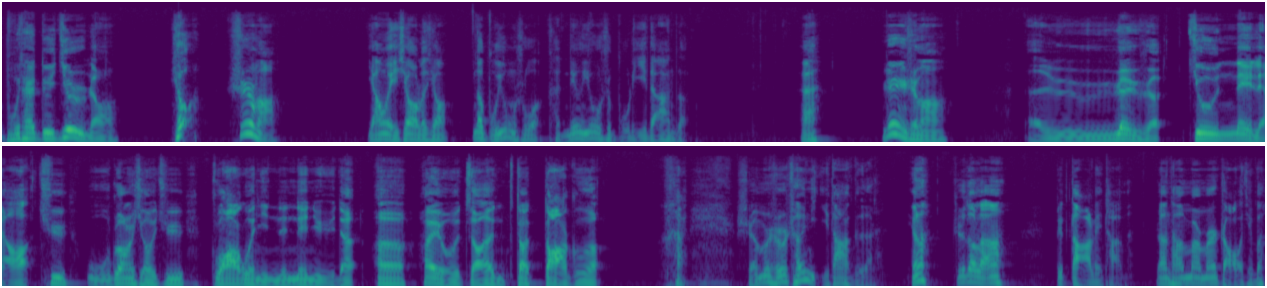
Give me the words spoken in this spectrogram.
不太对劲儿呢？哟，是吗？杨伟笑了笑，那不用说，肯定又是捕离的案子。哎，认识吗？呃，认识，就那俩去武装小区抓过你的那女的，还还有咱大大哥。嗨，什么时候成你大哥了？行了。知道了啊，别搭理他们，让他们慢慢找去吧。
